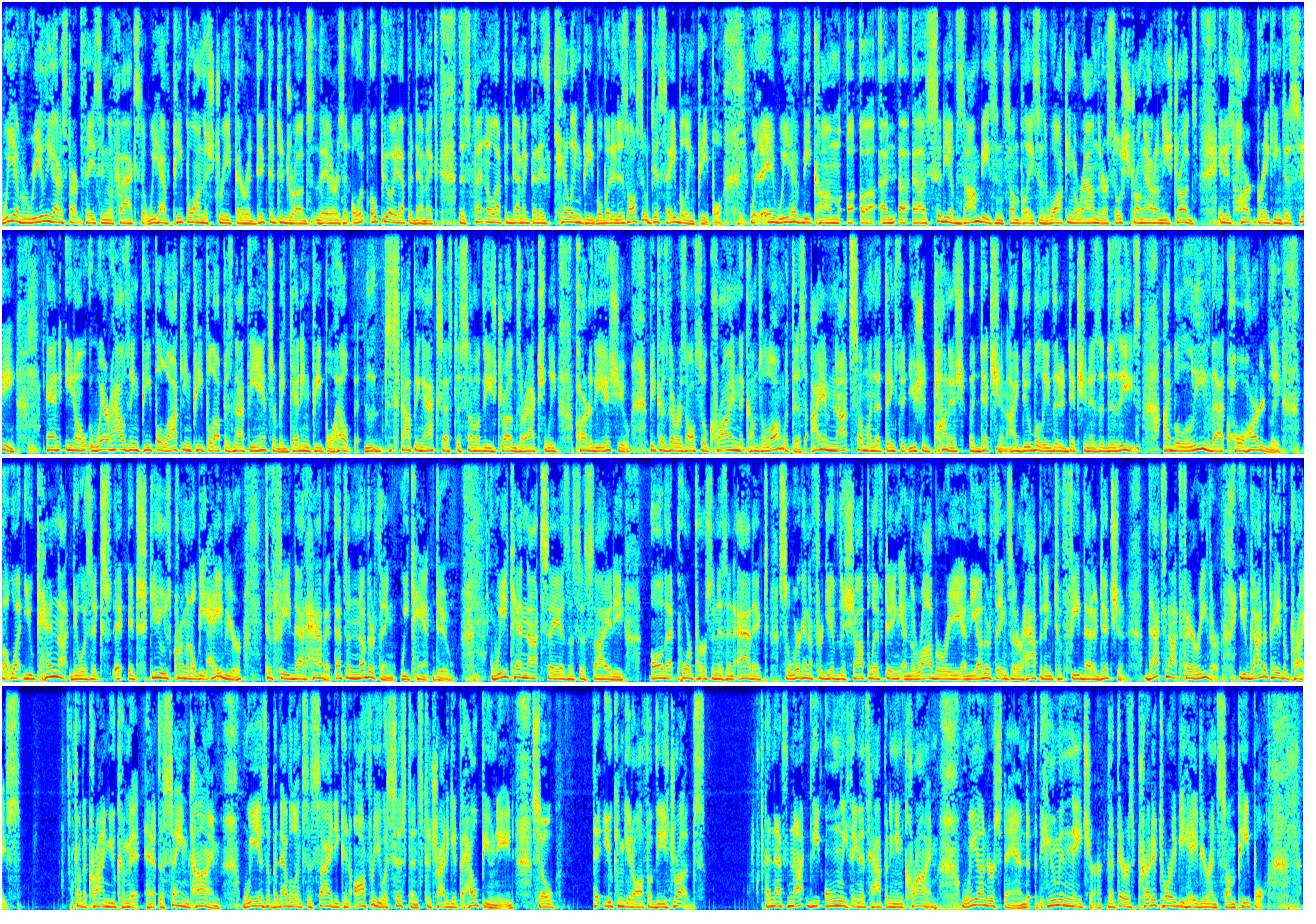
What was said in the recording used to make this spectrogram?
we have really got to start facing the facts that we have people on the street that are addicted to drugs. There is an opioid epidemic, this fentanyl epidemic that is killing people, but it is also disabling people. We eh, have become a, a, a, a city of zombies in some places walking around that are so strung out on these drugs. It is heartbreaking to see. And, you know, warehousing people, locking people up is not the answer, but getting people help. Stopping access to some of these drugs are actually part of the issue because there is also crime that comes along with this. I am not someone that thinks that you should punish addiction. I do believe that addiction is a disease. I believe that wholeheartedly. But what you cannot do is ex- excuse criminal behavior to feed that habit. That's another thing we can't do. We cannot say as a society, oh, that poor person is an addict, so we're going to forgive the shoplifting and the robbery and the other things that are happening to feed that addiction. That's not fair either. You've got to pay the price for the crime you commit. And at the same time, we as a benevolent society can offer you assistance to try to get the help you need so that you can get off of these drugs. And that's not the only thing that's happening in crime. We understand human nature that there is predatory behavior in some people.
